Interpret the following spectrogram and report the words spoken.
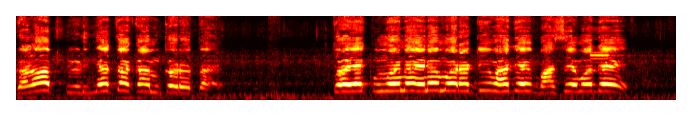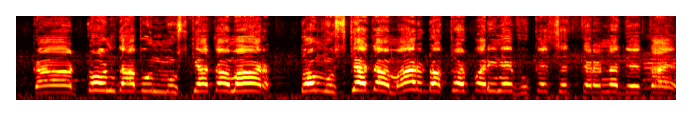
गळा पिडण्याचं काम करत आहे. तो एक म्हण आहे ना मराठी भाषे भाषेमध्ये का तोंड दाबून मुसक्याचा मार तो मुसक्याचा मार डॉक्टर परिणय फुके शेतकऱ्यांना देत आहे.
